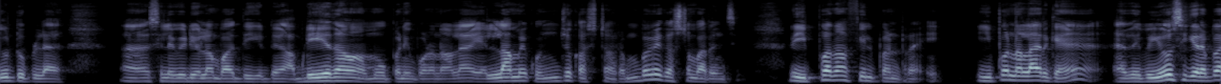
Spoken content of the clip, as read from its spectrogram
யூடியூப்பில் சில வீடியோலாம் பார்த்துக்கிட்டு அப்படியே தான் மூவ் பண்ணி போனனால எல்லாமே கொஞ்சம் கஷ்டம். ரொம்பவே கஷ்டமாக இருந்துச்சு. இது இப்போ தான் ஃபீல் பண்ணுறேன் இப்போ நல்லா இருக்கேன். அது இப்போ யோசிக்கிறப்ப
